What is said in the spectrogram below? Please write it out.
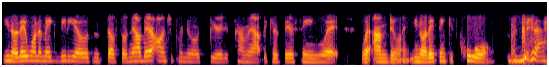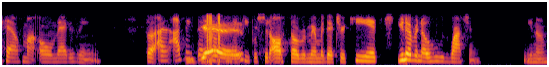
you know, they want to make videos and stuff. So now their entrepreneurial spirit is coming out because they're seeing what what I'm doing. You know, they think it's cool that I have my own magazine. So I I think that's yes. something that people should also remember that your kids, you never know who's watching, you know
